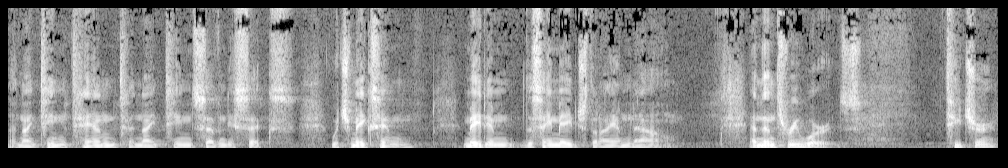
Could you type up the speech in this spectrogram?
uh, 1910 to 1976, which makes him, made him the same age that I am now. And then three words teacher,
